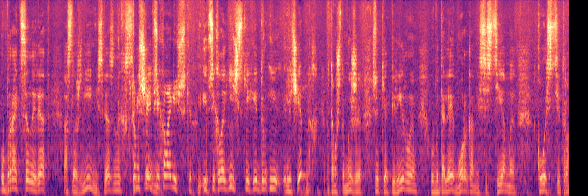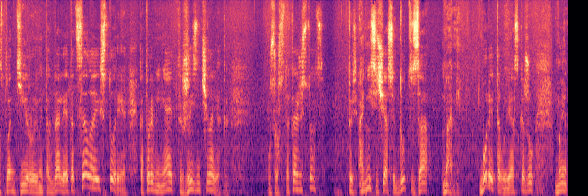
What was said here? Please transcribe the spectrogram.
убрать целый ряд осложнений, связанных с В том числе и психологических. И психологических, и, и лечебных. Потому что мы же все-таки оперируем, удаляем органы, системы, кости, трансплантируем и так далее. Это целая история, которая меняет жизнь человека. У взрослых такая же ситуация. То есть они сейчас идут за нами. Более того, я скажу, мы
